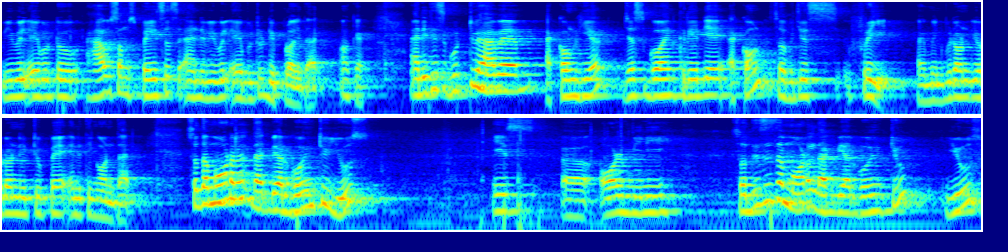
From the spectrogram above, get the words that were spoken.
We will able to have some spaces and we will able to deploy that. Okay. And it is good to have a account here. Just go and create a account so which is free. I mean we don't you don't need to pay anything on that. So the model that we are going to use is uh, all mini. So this is the model that we are going to use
